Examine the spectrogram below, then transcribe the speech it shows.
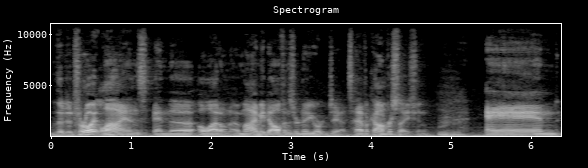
the Detroit Lions and the oh I don't know Miami Dolphins or New York Jets have a conversation, mm-hmm. and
